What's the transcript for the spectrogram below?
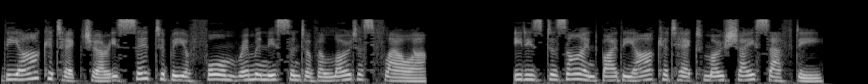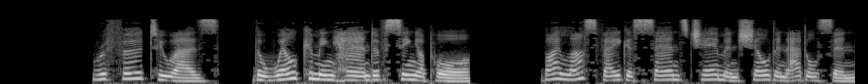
The architecture is said to be a form reminiscent of a lotus flower. It is designed by the architect Moshe Safdie. Referred to as, "...the welcoming hand of Singapore." By Las Vegas Sands chairman Sheldon Adelson,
